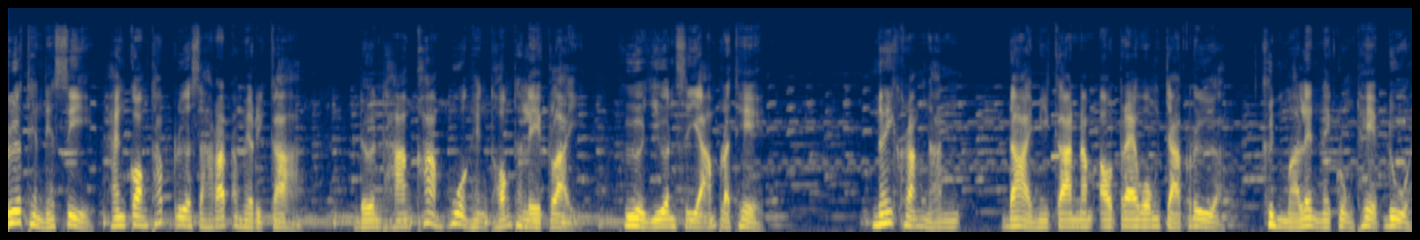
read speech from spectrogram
รือเทนเนสซีแห่งกองทัพเรือสหรัฐอเมริกา เดินทางข้ามห่วงแห่งท้องทะเลไกล เพื่อเยือนสยามประเทศ ในครั้งนั้นได้มีการนำเอาแตรวงจากเรือขึ้นมาเล่นในกรุงเทพด้วย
